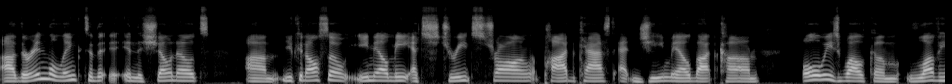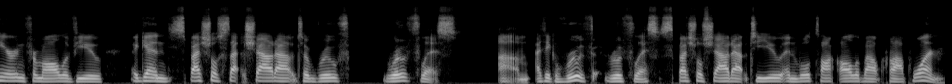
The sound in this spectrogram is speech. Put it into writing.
Uh, they're in the link to the in the show notes. Um, you can also email me at streetstrongpodcast at gmail.com. Always welcome. Love hearing from all of you. Again, special shout out to Ruth Ruthless. Um, I think Ruth Ruthless. Special shout out to you, and we'll talk all about Prop One.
